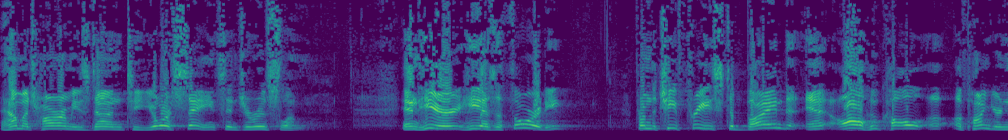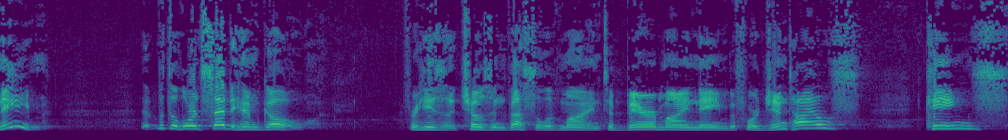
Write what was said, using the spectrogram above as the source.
and how much harm he's done to your saints in Jerusalem. And here he has authority from the chief priest to bind all who call uh, upon your name. But the Lord said to him, go, for he is a chosen vessel of mine to bear my name before Gentiles, kings,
